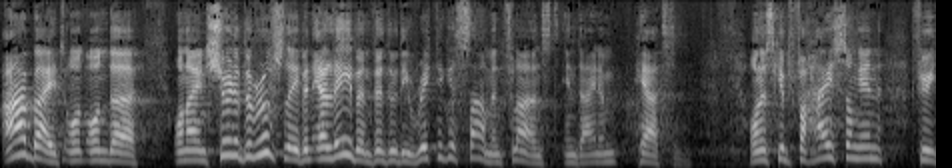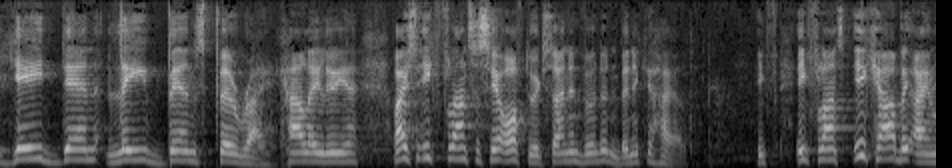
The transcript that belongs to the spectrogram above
Arbeit und, und, uh, und ein schönes Berufsleben erleben, wenn du die richtigen Samen pflanzt in deinem Herzen. Und es gibt Verheißungen für jeden Lebensbereich. Halleluja. Weißt du, ich pflanze sehr oft durch seinen Wunden, bin ich geheilt. Ich, ich pflanze, ich habe ein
